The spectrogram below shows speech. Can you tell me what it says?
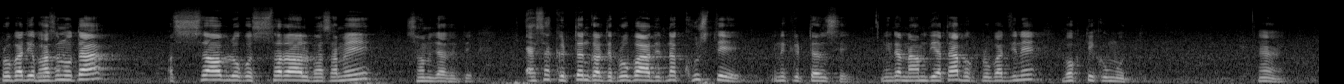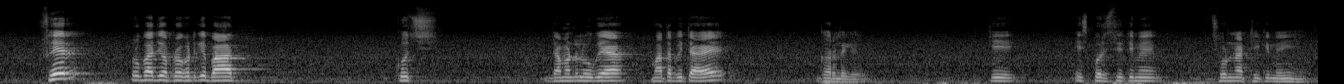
प्रभुपाद का भाषण होता और सब लोग को सरल भाषा में समझाते थे। ऐसा कीर्तन करते, प्रभुपाद इतना खुश थे इन कीर्तन से। इनका नाम दिया था प्रभुपाद जी ने भक्ति कुमुद। हैं। फिर प्रभुपाद जी का प्रकट के बाद कुछ डामाडोल हो गया माता पिता आए, घर ले गए कि इस परिस्थिति में छोड़ना ठीक नहीं है।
